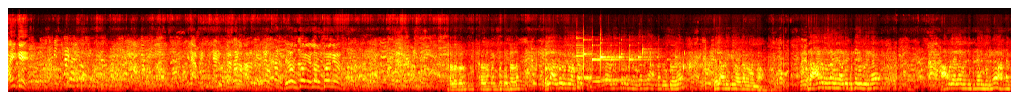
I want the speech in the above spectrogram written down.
மைக்கு இல்ல அப்படி பின்னாடி எல்லாரும் உட்காருங்க எல்லாரும் உட்காருங்க. Hello hello hello mic set hello எல்லாம் அப்படியே கொஞ்சம் உட்காருங்க. எல்லாம் அப்படியே கீழே கொஞ்சம் உட்காருங்க. அண்ணன் பேசுவாங்க எல்லாம் அப்படியே கீழே உட்காருங்க கொஞ்சம் எல்லாம் ஆம்பளை எல்லாம் கொஞ்சம் அப்படியே பின்னாடி போயிருங்க. ஆம்பளை எல்லாம் கொஞ்சம் பின்னாடி போயிருங்க. அண்ணன்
